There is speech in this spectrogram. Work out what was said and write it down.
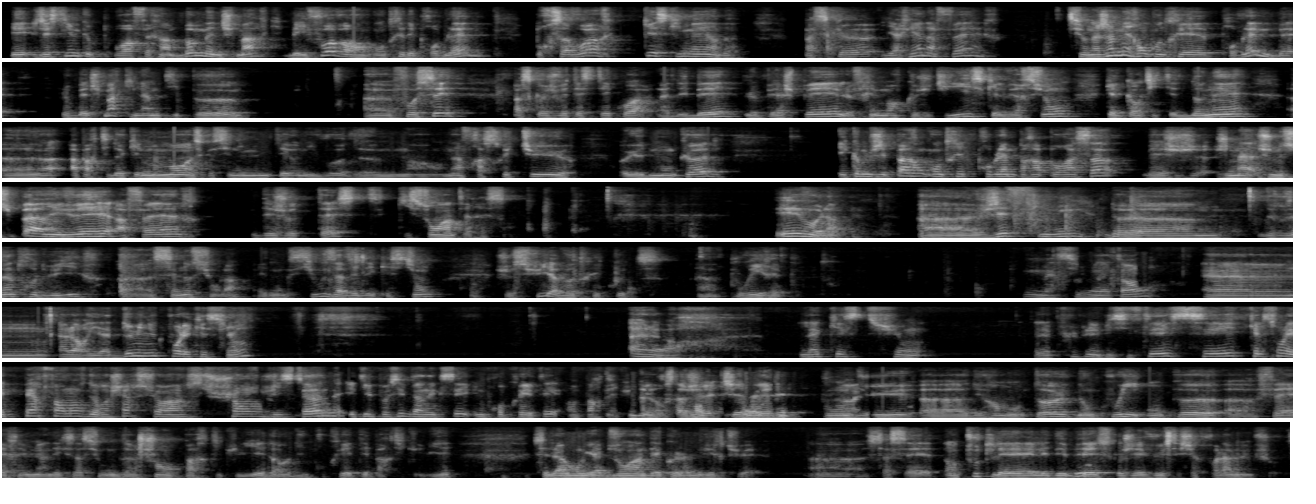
Et j'estime que pour pouvoir faire un bon benchmark, ben, il faut avoir rencontré des problèmes pour savoir qu'est-ce qui merde. Parce qu'il n'y a rien à faire. Si on n'a jamais rencontré de problème, ben, benchmark, il est un petit peu euh, faussé. Parce que je vais tester quoi? La DB, le PHP, le framework que j'utilise, quelle version, quelle quantité de données, euh, à partir de quel moment est-ce que c'est limité au niveau de mon infrastructure au lieu de mon code? Et comme je n'ai pas rencontré de problème par rapport à ça, mais je, je, ne suis pas arrivé à faire des jeux de test qui sont intéressants. Et voilà, euh, j'ai fini de de vous introduire euh, ces notions-là. Et donc, si vous avez des questions, je suis à votre écoute euh, pour y répondre. Merci, Jonathan. Euh, alors, il y a deux minutes pour les questions. Alors, la question la plus plébiscitée, c'est quelles sont les performances de recherche sur un champ JSON? Est-il possible d'indexer une propriété en particulier? Alors ça, j'ai répondu euh, durant mon talk. Donc oui, on peut euh, faire une indexation d'un champ particulier, d'une propriété particulière. C'est là où il y a besoin des colonnes virtuelles. Euh, ça, c'est dans toutes les, les DB, ce que j'ai vu, c'est chaque fois la même chose.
